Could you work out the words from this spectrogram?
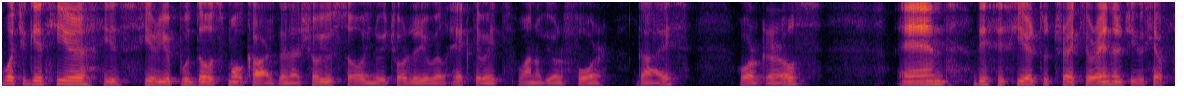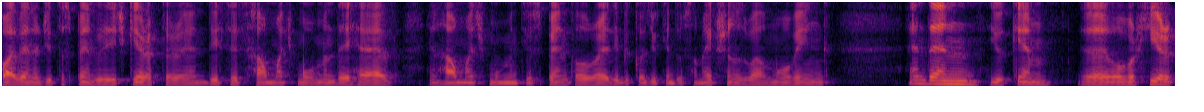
what you get here is here you put those small cards that I show you. So in which order you will activate one of your four guys or girls. And this is here to track your energy. You have five energy to spend with each character. And this is how much movement they have and how much movement you spent already because you can do some actions while moving. And then you can uh, over here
